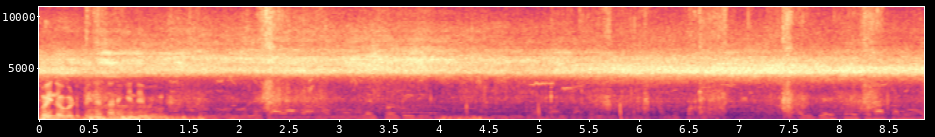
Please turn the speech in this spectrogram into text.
పోయింది ఒకటి పోయింది తనకి పోయింది. పోయింది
